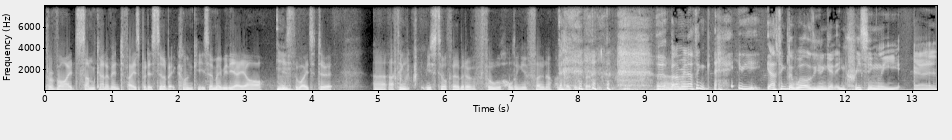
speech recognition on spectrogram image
provide some kind of interface, but it's still a bit clunky. So maybe the AR Mm. is the way to do it. Uh, I think you still feel a bit of a fool holding your phone up and looking for. Uh, but I mean, I think I think the world is going to get increasingly uh,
